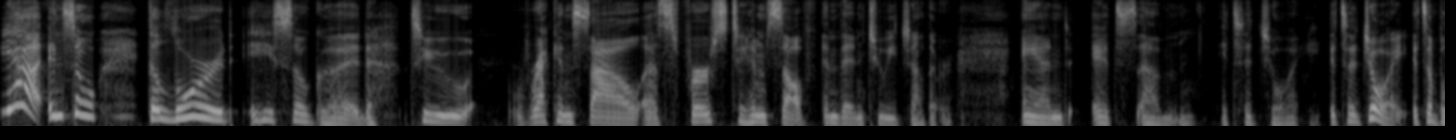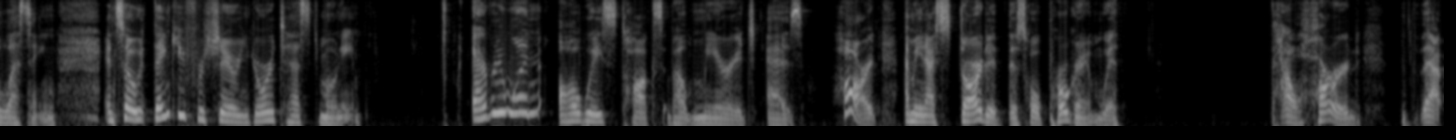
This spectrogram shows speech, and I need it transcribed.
yeah. And so the Lord, He's so good to reconcile us first to Himself and then to each other. And it's um, it's a joy. It's a joy. It's a blessing. And so, thank you for sharing your testimony. Everyone always talks about marriage as hard. I mean, I started this whole program with how hard that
